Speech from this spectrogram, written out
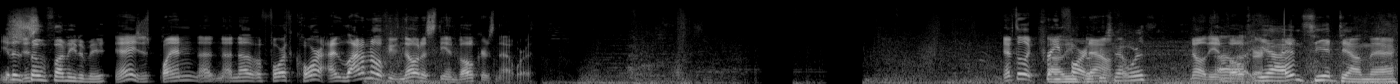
He's is just- so funny to me. Yeah, he's just playing another fourth core. I, I don't know if you've noticed the Invoker's net worth. You have to look pretty Uh, far Invoker's down. Net worth? No, the Uh, Invoker. yeah, I didn't see it down there.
